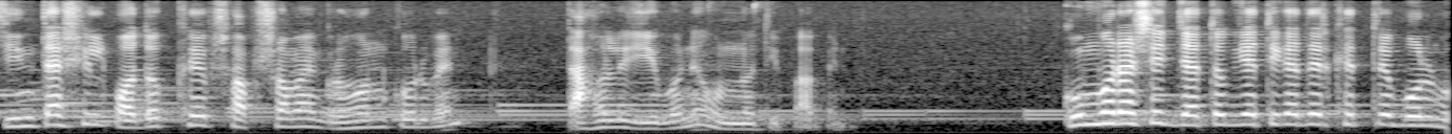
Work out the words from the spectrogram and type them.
চিন্তাশীল পদক্ষেপ সবসময় গ্রহণ করবেন, তাহলে জীবনে উন্নতি পাবেন। কুম্ভ রাশির জাতক জাতিকাদের ক্ষেত্রে বলব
